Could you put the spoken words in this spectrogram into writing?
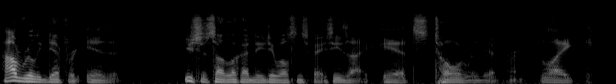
How really different is it? You should start look on DJ Wilson's face. He's like, it's totally different. Like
